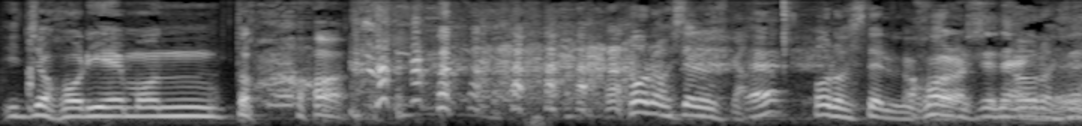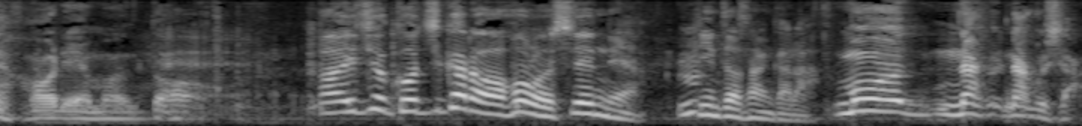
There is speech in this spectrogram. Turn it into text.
一応ホリエモンと。フォローしてるんですか？え？フォローしてるフォローしてないフォローしてけどねホリエモンと。あ一応こっちからはフォローしてんねや。金太さんから。もうなくなくした。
